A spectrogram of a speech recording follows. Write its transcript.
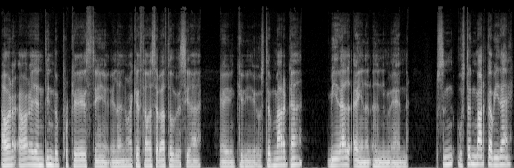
Ahora, ahora ya entiendo por qué este, en la nueva que estaba hace rato decía eh, que usted marca, mira en, en usted marca vida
